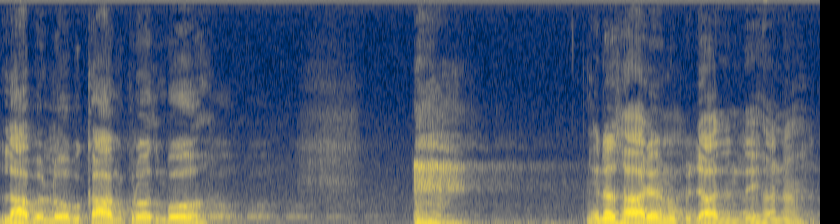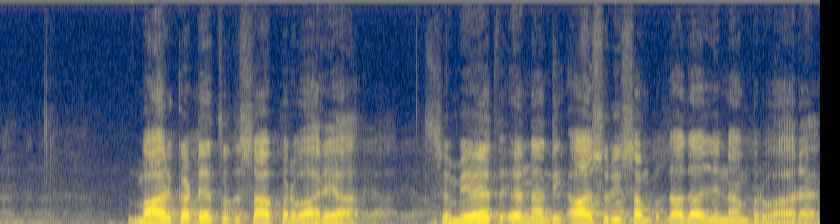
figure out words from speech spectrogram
ਲਾਭ ਲੋਭ ਕਾਮ ਕ੍ਰੋਧ ਮੋਹ। ਇਹਨਾਂ ਸਾਰਿਆਂ ਨੂੰ ਭਜਾ ਦਿੰਦੇ ਹਨ। ਮਾਰ ਕੱਢੇ ਤੁਧ ਸਭ ਪਰਵਾਰਿਆ, ਸਮੇਤ ਇਹਨਾਂ ਦੀ ਆਸਰੀ ਸੰਪਦਾ ਦਾ ਜਿੰਨਾ ਪਰਿਵਾਰ ਹੈ,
